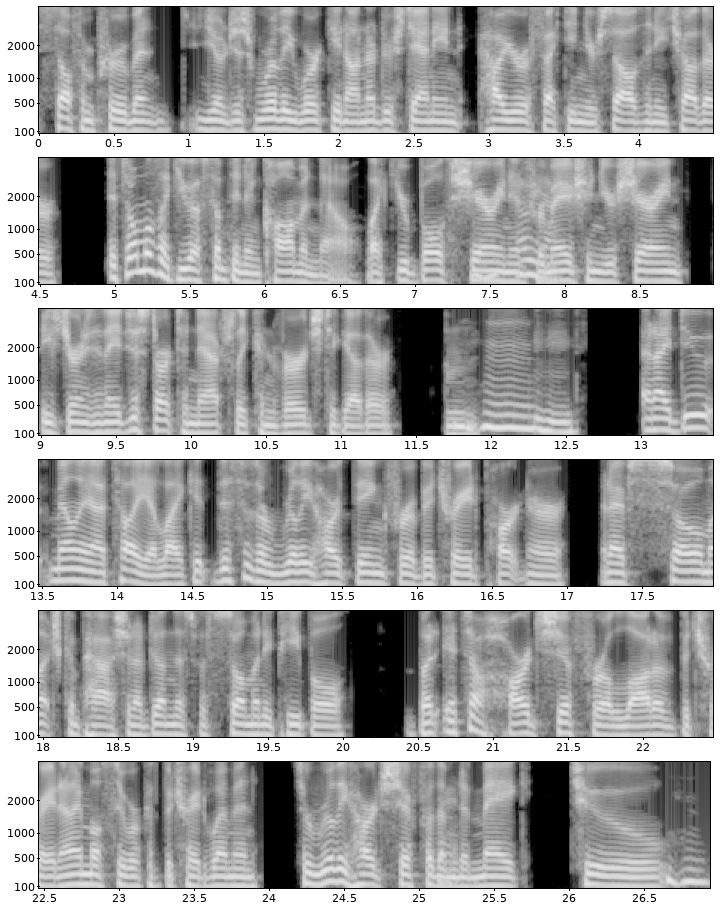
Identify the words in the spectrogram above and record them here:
self improvement, you know, just really working on understanding how you're affecting yourselves and each other. It's almost like you have something in common now. Like you're both sharing Oh, yeah. information, you're sharing these journeys, and they just start to naturally converge together. Um, Mhm. And I do, Melanie, I tell you, like it, this is a really hard thing for a betrayed partner. And I have so much compassion. I've done this with so many people, but it's a hard shift for a lot of betrayed. And I mostly work with betrayed women. It's a really hard shift for them Right. to make to Mhm.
